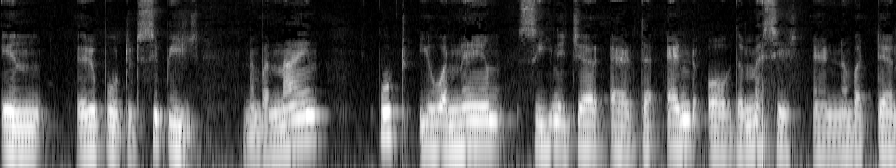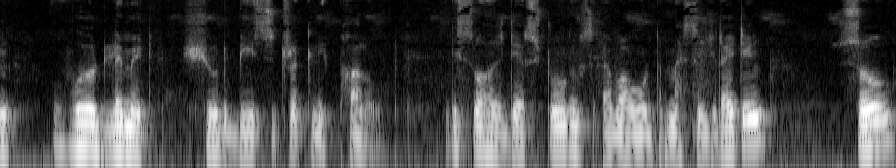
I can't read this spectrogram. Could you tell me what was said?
in reported speech. Number 9 put your name signature at the end of the message. And number 10 word limit should be strictly followed. This was dear students about the message writing. So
